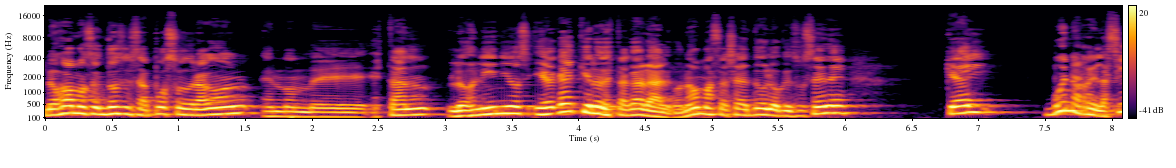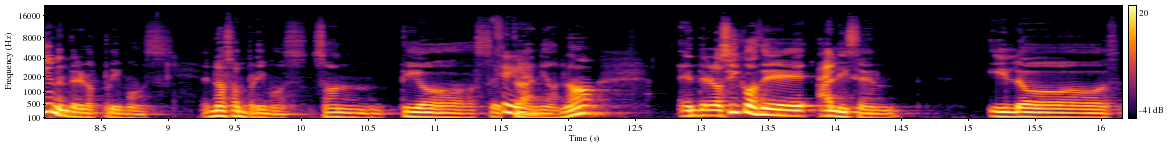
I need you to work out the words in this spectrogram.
Nos vamos entonces a Pozo Dragón, en donde están los niños. Y acá quiero destacar algo, ¿no? Más allá de todo lo que sucede, que hay buena relación entre los primos. No son primos, son tíos Sí. extraños, ¿no? Entre los hijos de Alicent y los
